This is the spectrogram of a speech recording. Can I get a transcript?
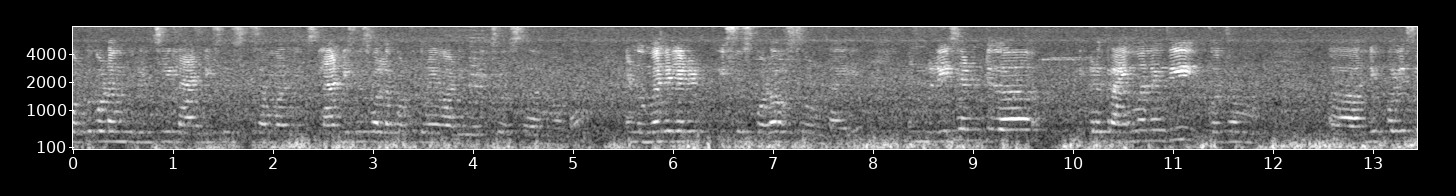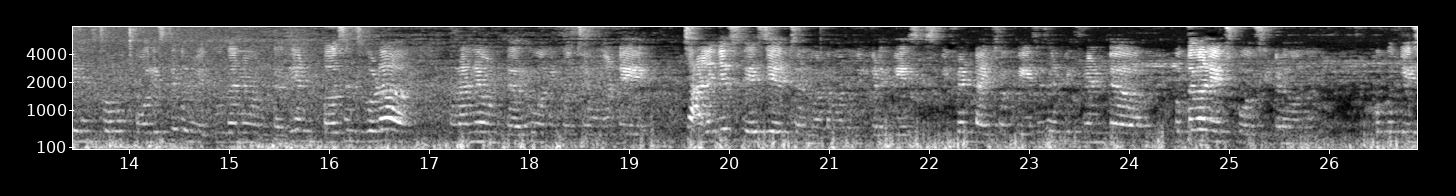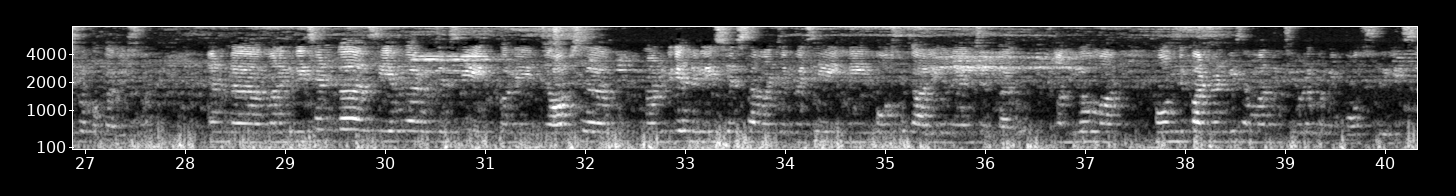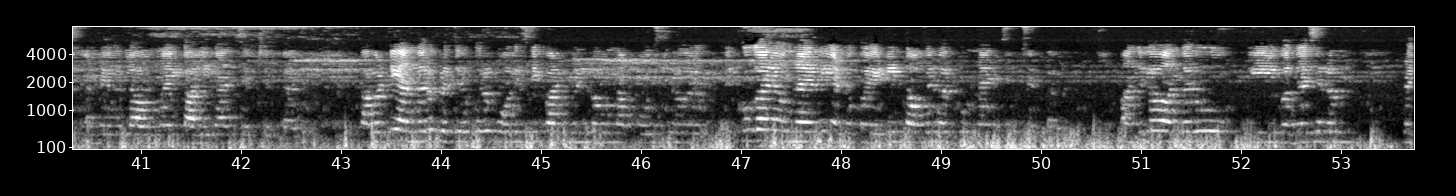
కొట్టుకోవడం గురించి ల్యాండ్ ఇష్యూస్కి సంబంధించి ల్యాండ్ ఇష్యూస్ వల్ల కొట్టుకునే వాటి గురించి వస్తుంది అనమాట అండ్ ఉమెన్ రిలేటెడ్ ఇష్యూస్ కూడా వస్తూ ఉంటాయి. అండ్ రీసెంట్గా ఇక్కడ క్రైమ్ అనేది ఫేస్ చేయొచ్చు అనమాట మనం ఇక్కడ cases different types of cases and different కొత్తగా నేర్చుకోవచ్చు ఇక్కడ మనం. ఒక్కొక్క కేసులో ఒక్కొక్క విషయం అండ్ uh, మనకి రీసెంట్గా సీఎం గారు వచ్చేసి కొన్ని జాబ్స్ నోటిఫికేషన్ రిలీజ్ చేస్తామని చెప్పేసి ఇన్ని పోస్టులు ఖాళీ ఉన్నాయని చెప్పారు. అందులో మా హోమ్ డిపార్ట్మెంట్కి సంబంధించి కూడా కొన్ని పోస్ట్ రిలీజ్ అంటే ఇలా ఉన్నాయి ఖాళీగా అని చెప్పి చెప్పారు. కాబట్టి అందరూ ప్రతి ఒక్కరు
